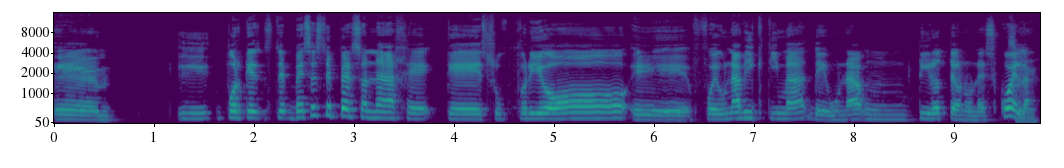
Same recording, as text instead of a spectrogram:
Eh, porque este- ves a este personaje que sufrió, eh, fue una víctima de una, un tiroteo en una escuela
